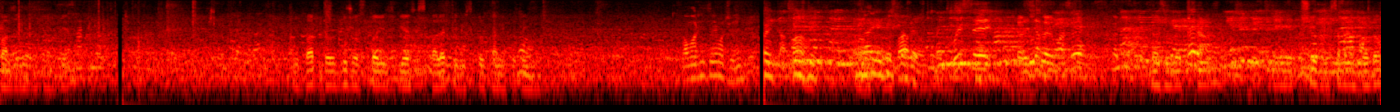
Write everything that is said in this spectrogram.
bazę robię. I bardzo dużo stoisk jest z palety i z kulkami proteinowymi. Gazóweczki, y, przyjemnych samych wodą.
